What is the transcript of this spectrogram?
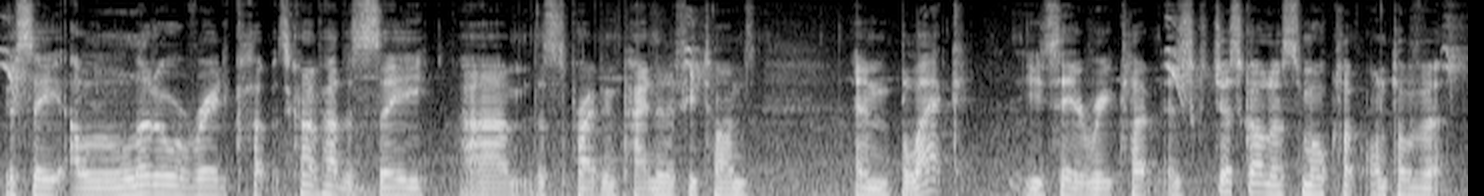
you'll see a little red clip. It's kind of hard to see. Um, this has probably been painted a few times in black. You see a red clip. It's just got a little small clip on top of it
